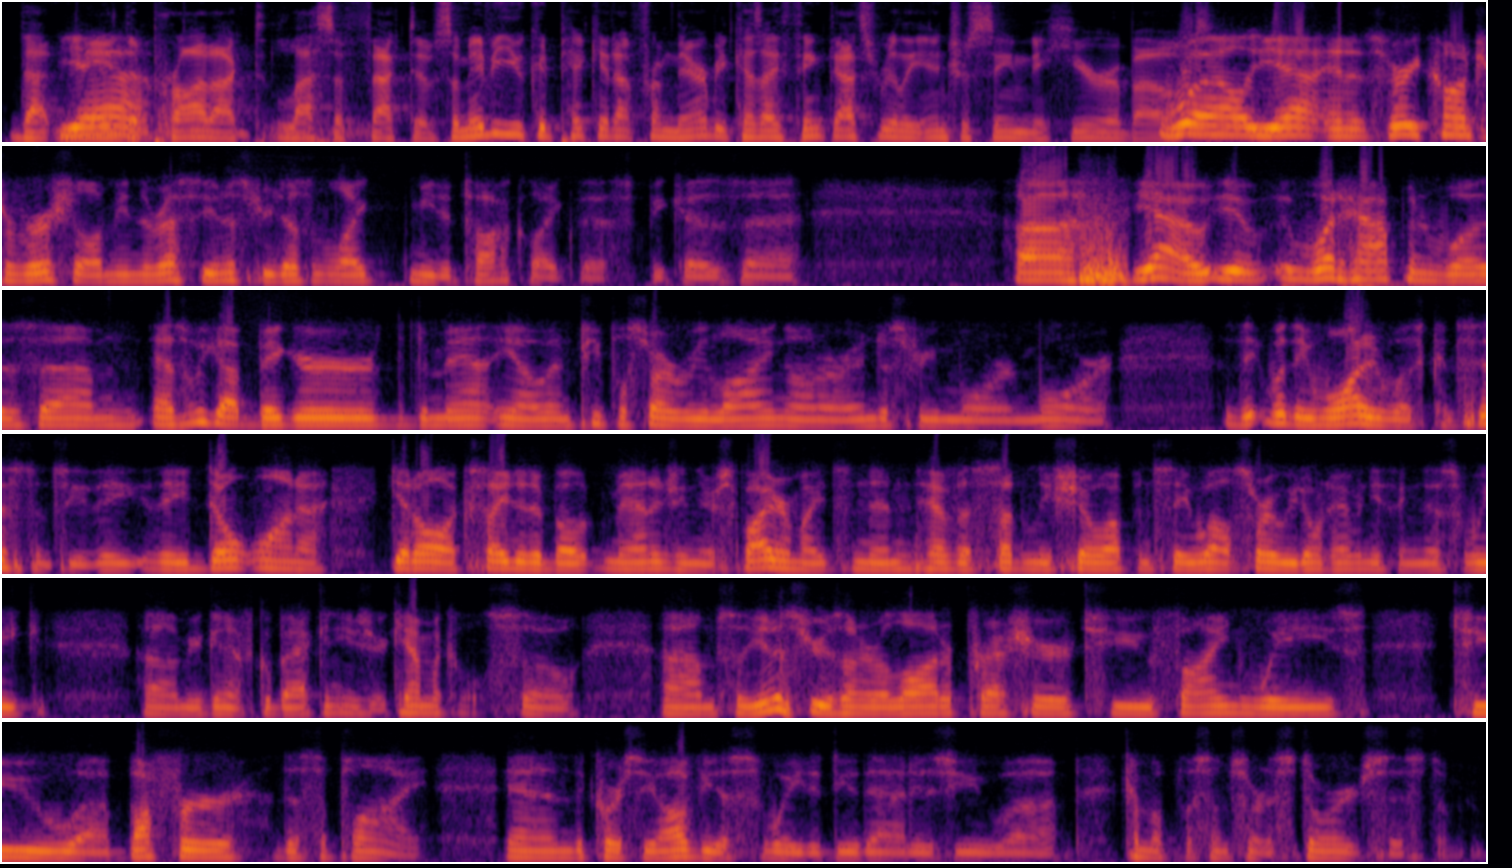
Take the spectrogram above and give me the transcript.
that made the product less effective. So maybe you could pick it up from there because I think that's really interesting to hear about. Well, yeah, and it's very controversial. I mean, the rest of the industry doesn't like me to talk like this because, uh, uh, yeah, it, what happened was um, as we got bigger, the demand, you know, and people started relying on our industry more and more. They, what they wanted was consistency. They they don't want to get all excited about managing their spider mites and then have us suddenly show up and say, "Well, sorry, we don't have anything this week. Um, you're going to have to go back and use your chemicals." So, um, so the industry is under a lot of pressure to find ways to uh, buffer the supply. And of course, the obvious way to do that is you uh, come up with some sort of storage system.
